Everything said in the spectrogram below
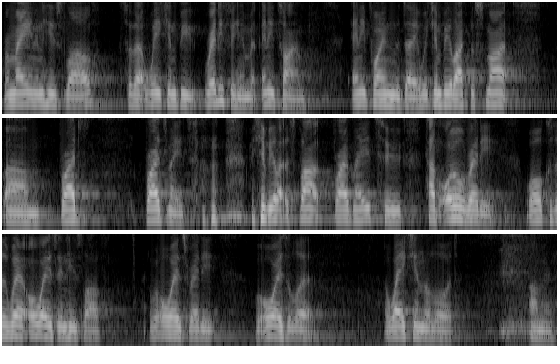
remain in His love so that we can be ready for Him at any time, any point in the day? We can be like the smart um, bride, bridesmaids. we can be like the smart bridesmaids who have oil ready. Well, because we're always in His love. We're always ready. We're always alert. Awake in the Lord. Amen.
